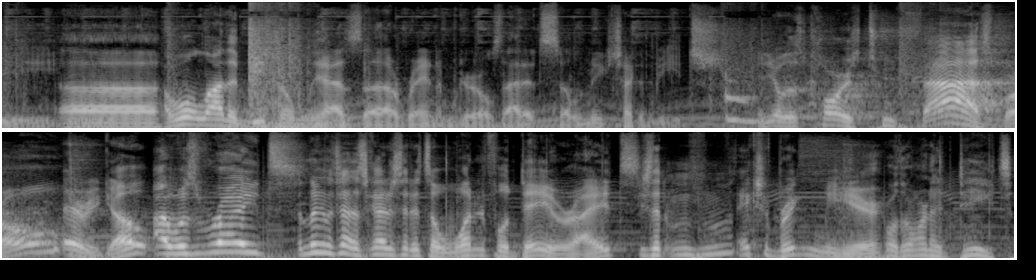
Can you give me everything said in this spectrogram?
be? Uh, I won't lie, the beach normally has uh, random girls at it, so let me check the beach. And yo, this car is too fast, bro. There we go. I was right. And look at the chat. This guy just said it's a wonderful day, right? He said, mm-hmm. Thanks for bringing me here. Bro, they're on a date.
